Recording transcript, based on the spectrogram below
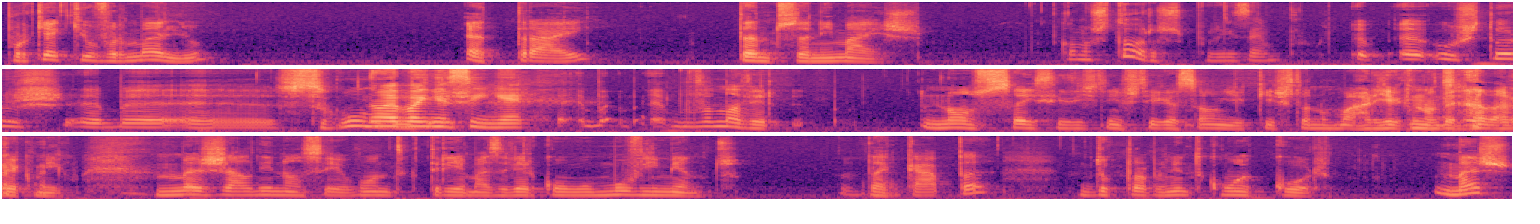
Porque é que o vermelho atrai tantos animais? Como os touros, por exemplo. Ah, ah, Os touros, ah, segundo Não é bem diz- assim, é? Vamos lá ver. Não sei se existe investigação, e aqui estou numa área que não tem nada a ver comigo, mas já ali não sei onde que teria mais a ver com o movimento da capa do que propriamente com a cor. Mas,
